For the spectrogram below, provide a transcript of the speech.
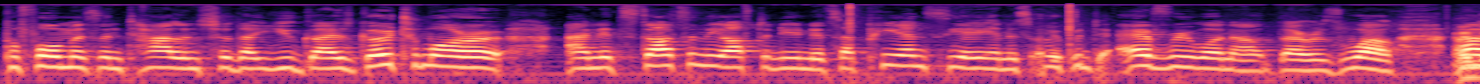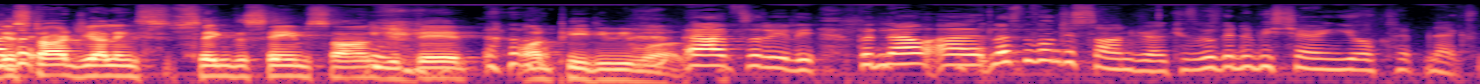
performance and talent, so that you guys go tomorrow, and it starts in the afternoon. It's at PNCA, and it's open to everyone out there as well. And Uh, just start yelling, sing the same song you did on PTV World. Absolutely. But now uh, let's move on to Sandra because we're going to be sharing your clip next.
